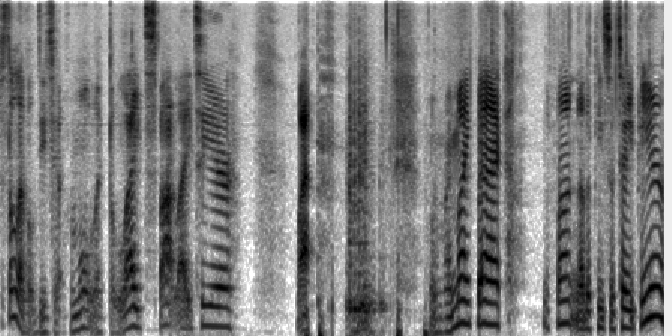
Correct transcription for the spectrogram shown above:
Just a level detail from all like the lights, spotlights here. Wow. Move my mic back the front, another piece of tape here.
